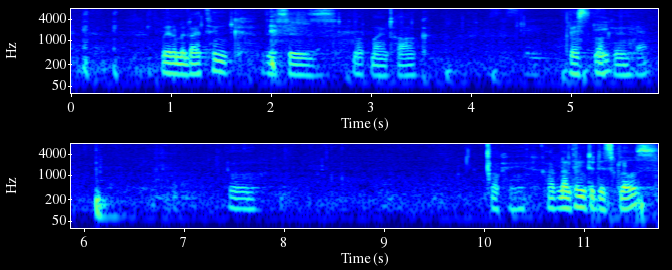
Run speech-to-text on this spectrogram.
Wait a minute, I think this is not my talk. Press Okay. Yeah. Hmm. Okay, I have nothing to disclose.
